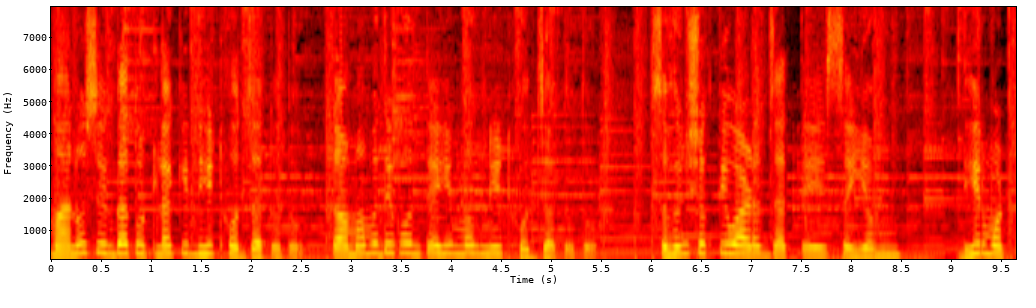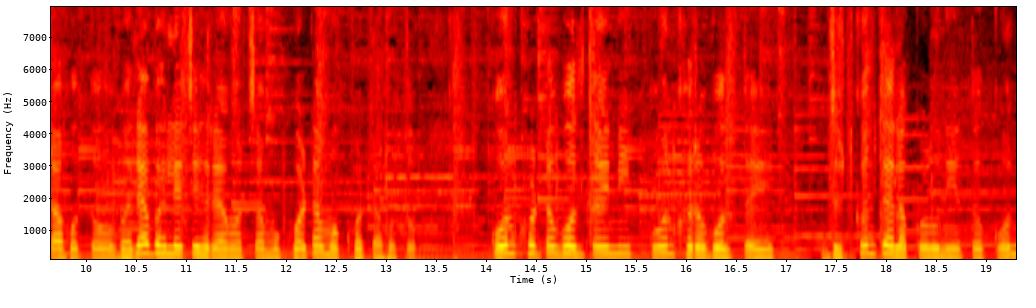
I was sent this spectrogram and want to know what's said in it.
माणूस एकदा तुटला की नीट होत जातो तो. कामामध्ये कोणत्याही मग नीट होत जातो तो. सहनशक्ती वाढत जाते संयम धीर मोठा होतो भल्या भल्या चेहऱ्यावरचा मुखवटा मुखवटा होतो. कोण खोटं बोलतंय नि कोण खरं बोलतंय? झटकन त्याला कळून येतं कोण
